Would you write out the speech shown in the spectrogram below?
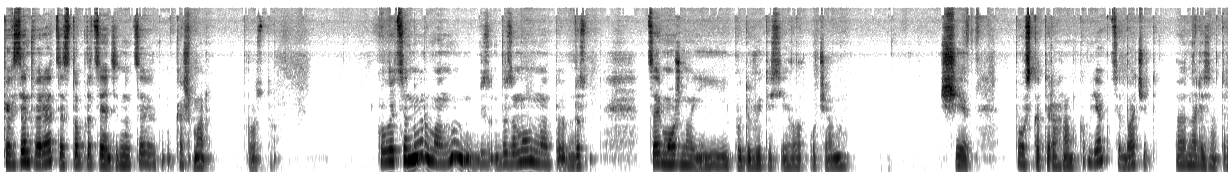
коефіцієнт варіації 100%. Ну це кошмар просто. Коли це норма, ну, безумовно, то це можна і подивитися очами. Ще по скатерограмкам, як це бачить аналізатор,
